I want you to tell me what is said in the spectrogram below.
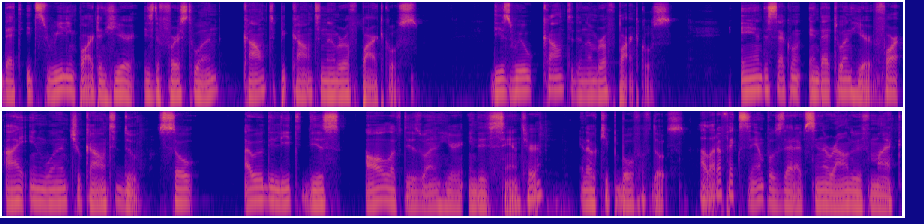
that it's really important here is the first one, count count number of particles. This will count the number of particles. And the second, and that one here, for i in one to count do. So I will delete this, all of this one here in the center, and I'll keep both of those. A lot of examples that I've seen around with Mac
